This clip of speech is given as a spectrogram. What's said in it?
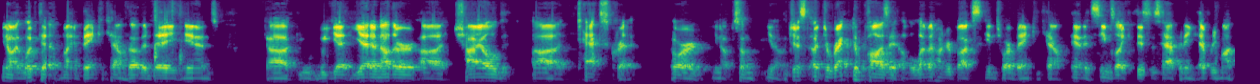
you know, I looked at my bank account the other day and uh, we get yet another uh, child uh, tax credit or, you know, some, you know, just a direct deposit of 1100 bucks into our bank account. And it seems like this is happening every month.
